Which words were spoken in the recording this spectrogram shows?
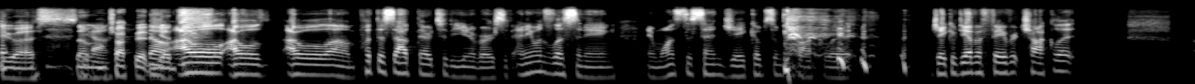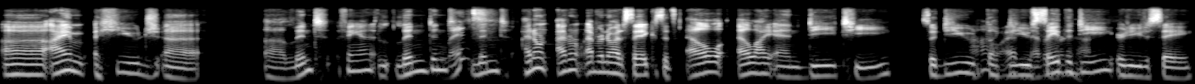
to us. Some Yeah. chocolate no, gets I will, I will, I will um, put this out there to the universe. If anyone's listening and wants to send Jacob some chocolate, Jacob, do you have a favorite chocolate? Uh, I am a huge uh, uh, Lindt fan. L- Linden. Lint? Lind. I don't. I don't ever know how to say it because it's L L I N D T. So do you Oh, like? Do you say the. D or do you just say?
